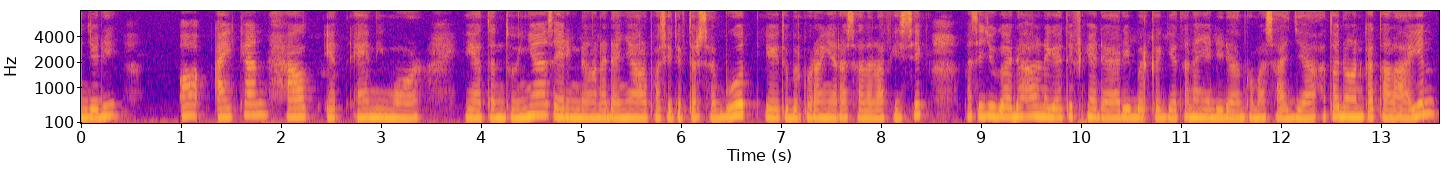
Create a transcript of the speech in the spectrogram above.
menjadi oh I can't help it anymore Ya tentunya seiring dengan adanya hal positif tersebut, yaitu berkurangnya rasa lelah fisik, pasti juga ada hal negatifnya dari berkegiatan hanya di dalam rumah saja. Atau dengan kata lain,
